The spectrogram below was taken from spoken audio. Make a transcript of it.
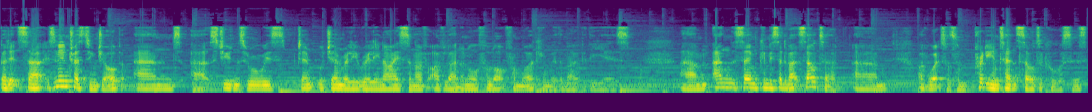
But it's uh, it's an interesting job, and uh, students are always gen- generally really nice, and I've I've learned an awful lot from working with them over the years. Um, and the same can be said about CELTA. Um, I've worked on some pretty intense CELTA courses,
